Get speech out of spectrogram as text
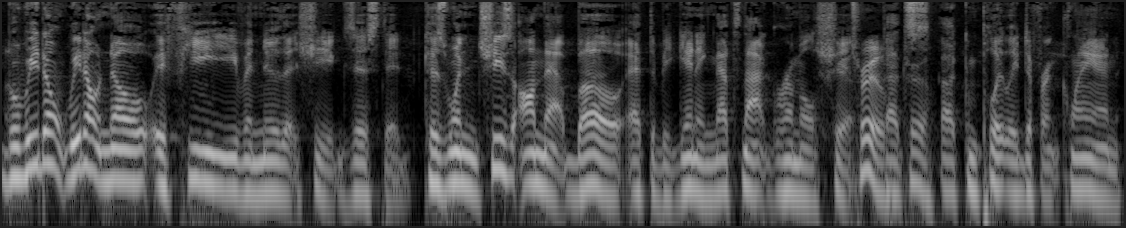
But we don't we don't know if he even knew that she existed because when she's on that boat at the beginning, that's not Grimmel's ship. True, that's true. a completely different clan,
